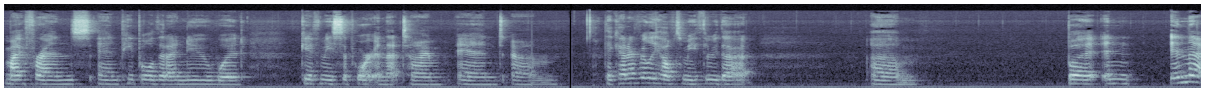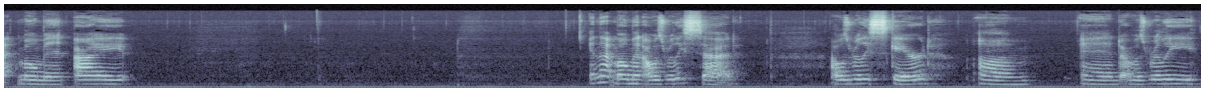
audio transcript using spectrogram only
my friends and people that I knew would give me support in that time. And um, they kind of really helped me through that. Um, but in in that moment, I in that moment, I was really sad. I was really scared. Um, and I was really.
